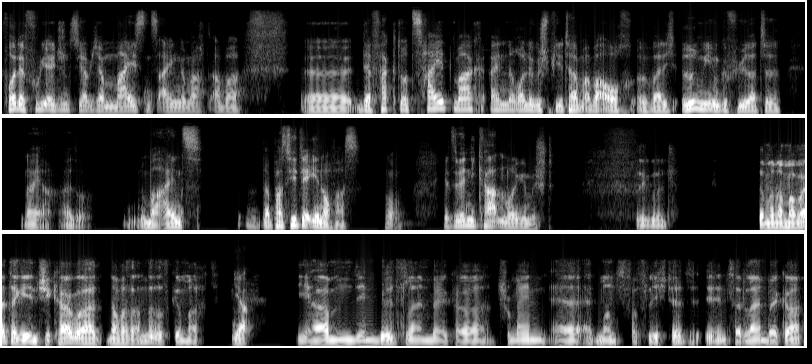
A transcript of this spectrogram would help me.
vor der Free Agency habe ich ja meistens einen gemacht, aber äh, der Faktor Zeit mag eine Rolle gespielt haben, aber auch, äh, weil ich irgendwie im Gefühl hatte, naja, also Nummer eins, da passiert ja eh noch was. So. Jetzt werden die Karten neu gemischt. Sehr gut. Sollen wir nochmal weitergehen? Chicago hat noch was anderes gemacht. Ja. Die haben den Bills-Linebacker Tremaine äh, Edmonds verpflichtet, Inside Linebacker.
